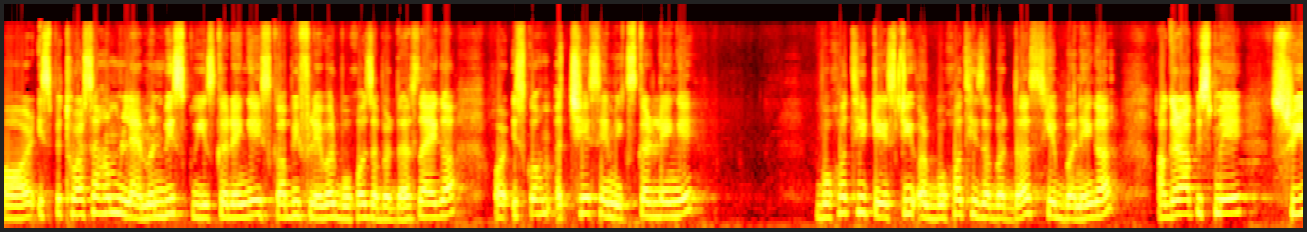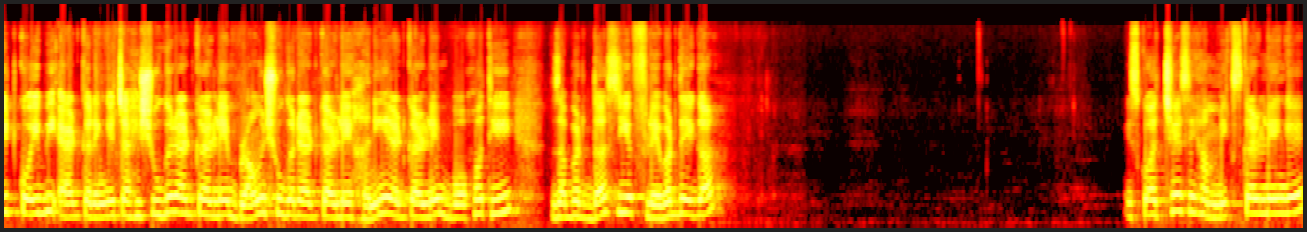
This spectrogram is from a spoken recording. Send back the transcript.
और इस पर थोड़ा सा हम लेमन भी स्क्वीज़ करेंगे। इसका भी फ्लेवर बहुत ज़बरदस्त आएगा और इसको हम अच्छे से मिक्स कर लेंगे। बहुत ही टेस्टी और बहुत ही ज़बरदस्त ये बनेगा। अगर आप इसमें स्वीट कोई भी ऐड करेंगे, चाहे शुगर ऐड कर लें ब्राउन शुगर ऐड कर लें हनी ऐड कर लें, बहुत ही ज़बरदस्त ये फ्लेवर देगा। इसको अच्छे से हम मिक्स कर लेंगे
